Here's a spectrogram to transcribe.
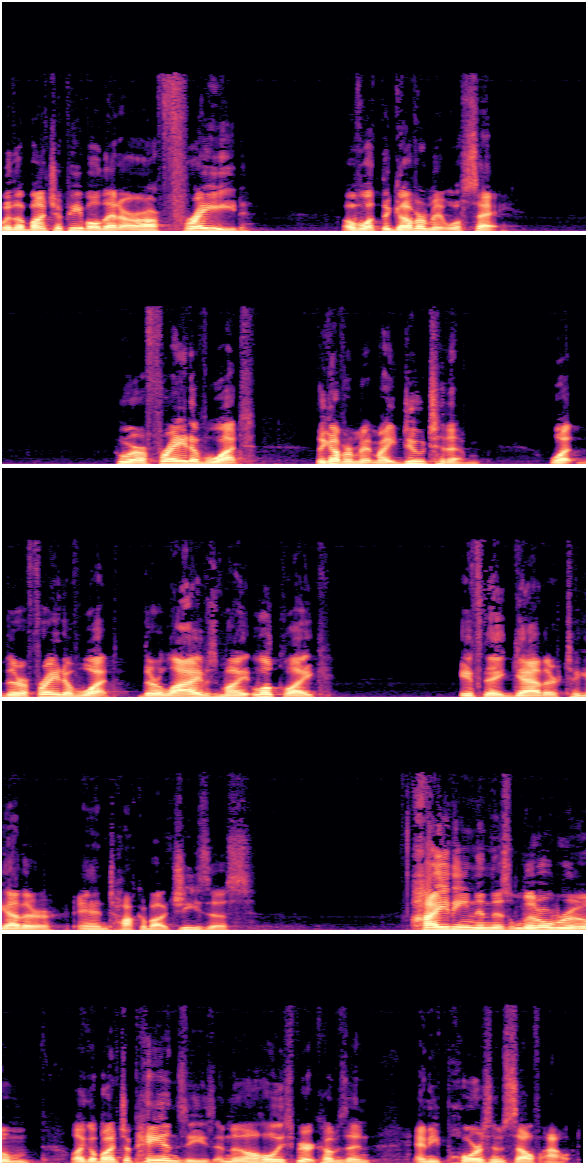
with a bunch of people that are afraid of what the government will say, who are afraid of what the government might do to them, what they're afraid of what their lives might look like if they gather together and talk about Jesus, hiding in this little room like a bunch of pansies, and then the Holy Spirit comes in and he pours himself out.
